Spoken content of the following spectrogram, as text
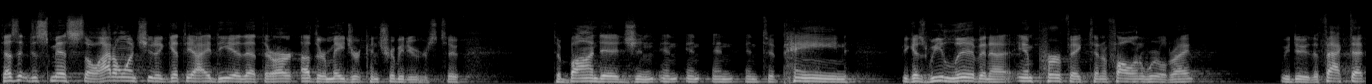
Doesn't dismiss, so I don't want you to get the idea that there are other major contributors to, to bondage and, and, and, and, and to pain because we live in an imperfect and a fallen world, right? We do. The fact that,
